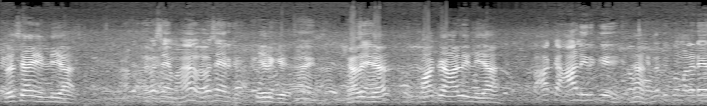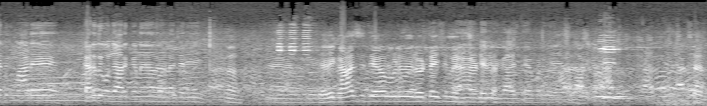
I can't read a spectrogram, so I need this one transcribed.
விவசாயம் இல்லையா? விவசாயமா? விவசாயம் இருக்கு. இருக்கு. காலத்தியா பார்க்க ஆள் இல்லையா? பார்க்க ஆள் இருக்கு. என்னத்துக்கு மழை டயத்துக்கு மாடு கருது கொஞ்சம் இருக்குன்னு அதனால சரி. சரி காசு தேவைப்படுது ரொட்டேஷன் காசு தேவைப்படுது சரி.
